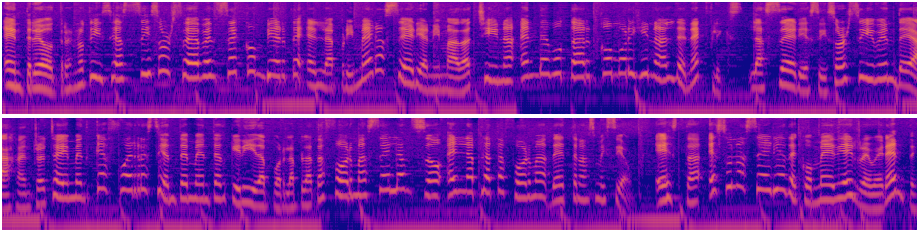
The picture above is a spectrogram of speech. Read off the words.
Entre otras noticias, Scissor 7 se convierte en la primera serie animada china en debutar como original de Netflix. La serie Scissor 7 de Aja Entertainment, que fue recientemente adquirida por la plataforma, se lanzó en la plataforma de transmisión. Esta es una serie de comedia irreverente,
